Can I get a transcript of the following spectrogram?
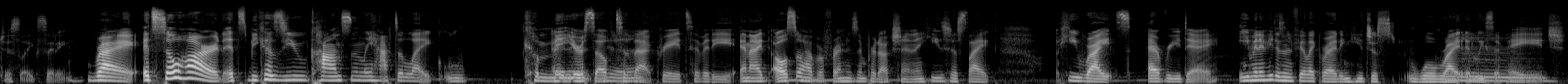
just like sitting. Right. It's so hard. It's because you constantly have to like commit Edit, yourself to that creativity. And I also have a friend who's in production and he's just like he writes every day. Even if he doesn't feel like writing, he just will write at least a mm. page.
